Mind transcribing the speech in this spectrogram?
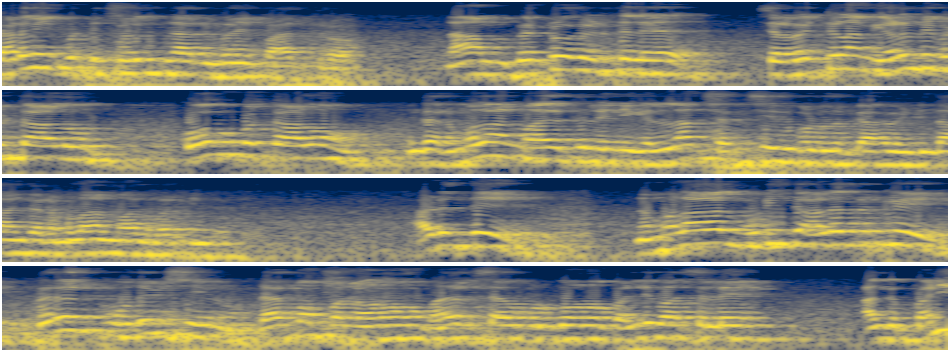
கடமைப்பட்டு சொல்கின்றார் என்பதை பார்க்கிறோம். நாம் பெற்றோர் இடத்துல சில வெற்றெல்லாம் இழந்து விட்டாலும் கோபப்பட்டாலும் இந்த ரமலான் மாதத்தில் நீங்கள் எல்லாம் சரி செய்து கொள்வதற்காக வேண்டிதான் இந்த ரமலான் மாதம் வருகின்றது. அடுத்து நம்மளால் முடிந்த அளவிற்கு பிறருக்கு உதவி செய்யணும். தர்மம் பண்ணணும் மதரசாவை கொடுக்கணும் பள்ளிவாசல் அங்கு பணி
